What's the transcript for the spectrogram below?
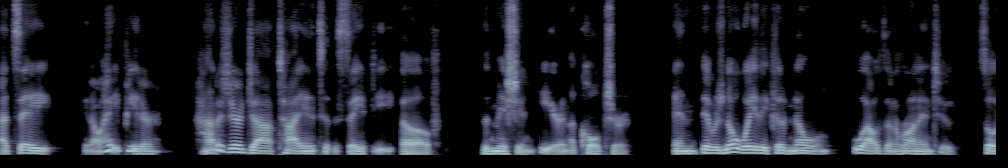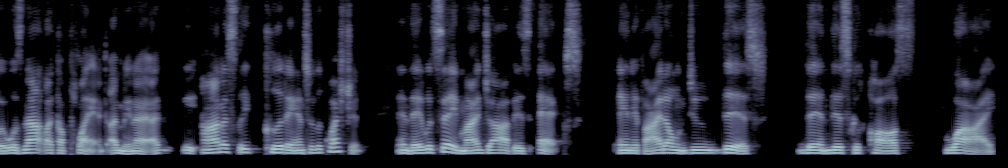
I'd say, you know, hey Peter, how does your job tie into the safety of the mission here and the culture. And there was no way they could have known who I was going to run into. So it was not like a plant. I mean, I, I honestly could answer the question. And they would say, my job is X. And if I don't do this, then this could cause Y.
